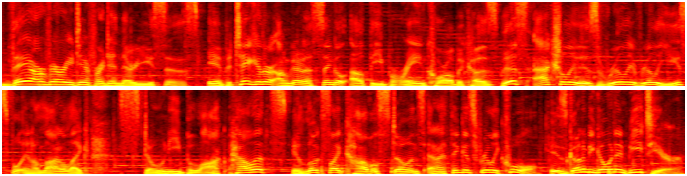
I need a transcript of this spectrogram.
they are very different in their uses. In particular, I'm going to single out the brain coral because because this actually is really, really useful in a lot of like stony block palettes. It looks like cobblestones and I think it's really cool. Is to be going in B tier.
